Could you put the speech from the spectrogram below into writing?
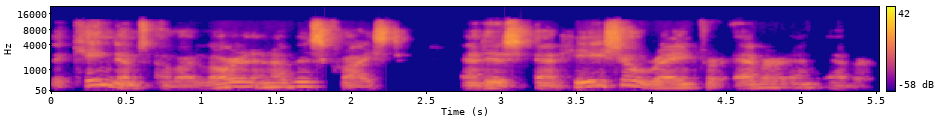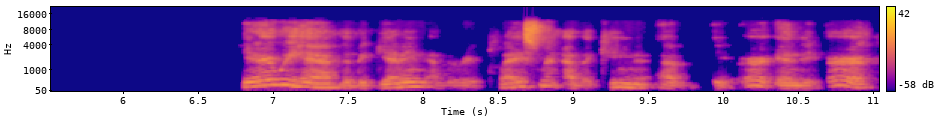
the kingdoms of our Lord and of his Christ, and his and he shall reign forever and ever. Here we have the beginning of the replacement of the kingdom of the earth in the earth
